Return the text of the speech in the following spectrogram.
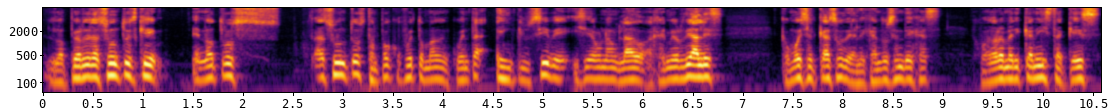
Lo peor del asunto es que en otros asuntos tampoco fue tomado en cuenta e inclusive hicieron a un lado a Jaime Ordiales, como es el caso de Alejandro Sendejas, jugador americanista que es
